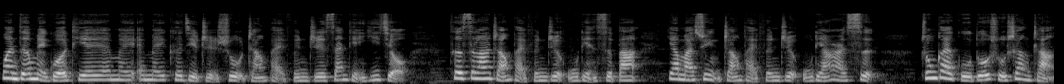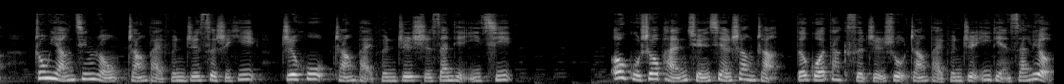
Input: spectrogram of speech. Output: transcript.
万德美国 TAMA MA 科技指数涨百分之三点一九，特斯拉涨百分之五点四八，亚马逊涨百分之五点二四。中概股多数上涨，中阳金融涨百分之四十一，知乎涨百分之十三点一七。欧股收盘全线上涨，德国 DAX 指数涨百分之一点三六，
